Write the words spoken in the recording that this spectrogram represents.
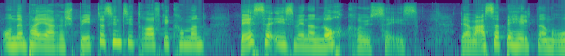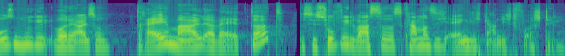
Und ein paar Jahre später sind sie drauf gekommen, besser ist, wenn er noch größer ist. Der Wasserbehälter am Rosenhügel wurde also dreimal erweitert. Das ist so viel Wasser, das kann man sich eigentlich gar nicht vorstellen.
